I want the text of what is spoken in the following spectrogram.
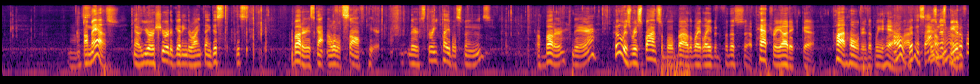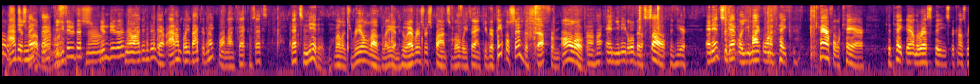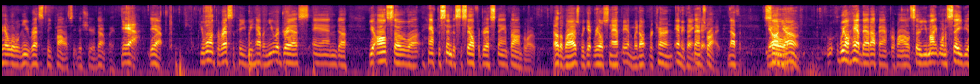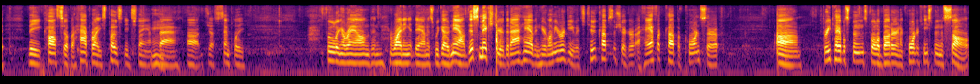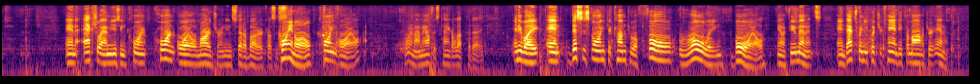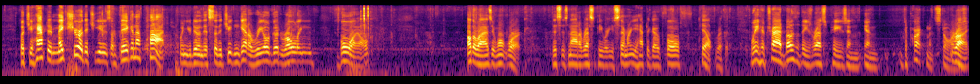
No, A mess. No, you're assured of getting the right thing. This this butter has gotten a little soft here. There's three tablespoons of butter there. Who is responsible, by the way, Laban, for this uh, patriotic uh, pot holder that we have? Oh, Uh, goodness, I Isn't this know. beautiful? I It's didn't just make lovely. that Did you do this? No. You didn't do that? No, I didn't do that. I don't believe I could make one like that because that's That's knitted. Well, it's real lovely, and whoever's responsible, we thank you. People send us stuff from all over. Uh-huh, and you need a little bit of salt in here. And incidentally, you might want to take careful care to take down the recipes because we have a little new recipe policy this year, don't we? Yeah. Yeah. If you want the recipe, we have a new address, and uh, you also uh, have to send us a self-addressed stamped envelope. Otherwise, we get real snappy and we don't return anything. to That's right. Nothing. You're on your uh, own. We'll have that up after a while, so you might want to save you the cost of a high-priced postage stamp by uh, just simply fooling around and writing it down as we go. Now, this mixture that I have in here, let me review. It's two cups of sugar, a half a cup of corn syrup, um, three tablespoons full of butter, and a quarter teaspoon of salt. And actually, I'm using corn, corn oil margarine instead of butter because it's Coin oil. coin oil. Boy, my mouth is tangled up today. Anyway, and this is going to come to a full rolling boil in a few minutes, and that's when you put your candy thermometer in it. But you have to make sure that you use a big enough pot when you're doing this so that you can get a real good rolling boil. Otherwise, it won't work. This is not a recipe where you simmer. You have to go full tilt with it. We have tried both of these recipes in, in department stores. Right.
